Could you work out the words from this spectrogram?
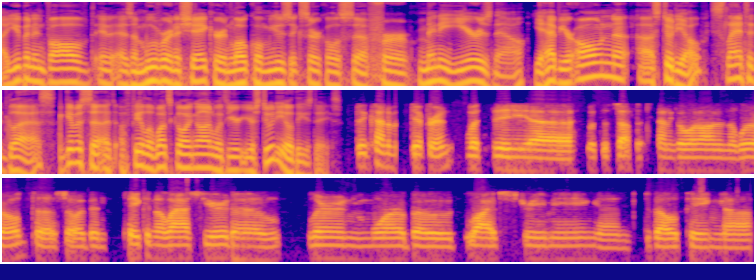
uh, you've been involved in, as a mover and a shaker in local music circles uh, for many years now. You have your own uh, studio, Slanted Glass. Give us a, a, feel of what's going on with your, your studio these days. Been kind of different with the uh, with the stuff that's kind of going on in the world. Uh, so I've been taking the last year to learn more about live streaming and developing uh,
